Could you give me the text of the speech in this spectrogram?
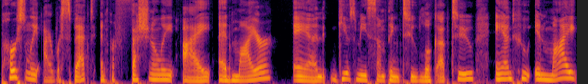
personally I respect and professionally I admire and gives me something to look up to and who in my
